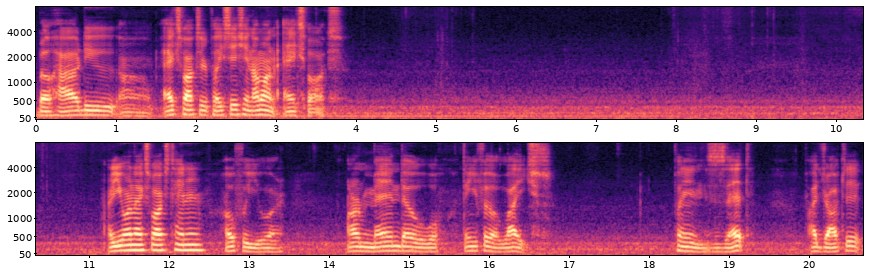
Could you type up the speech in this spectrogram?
Bro, how do um, Xbox or PlayStation? I'm on Xbox. Are you on Xbox, Tanner? Hopefully you are. Armando, thank you for the likes. Playing Zet. I dropped it.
